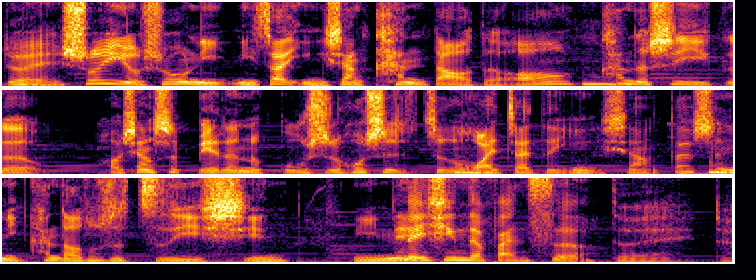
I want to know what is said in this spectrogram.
对，所以有时候你你在影像看到的哦，看的是一个。好像是别人的故事，或是这个外在的影像，嗯，但是你看到都是自己心，你内，内心的反射。对对。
